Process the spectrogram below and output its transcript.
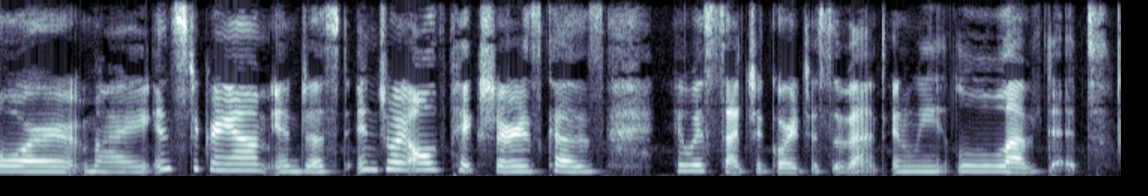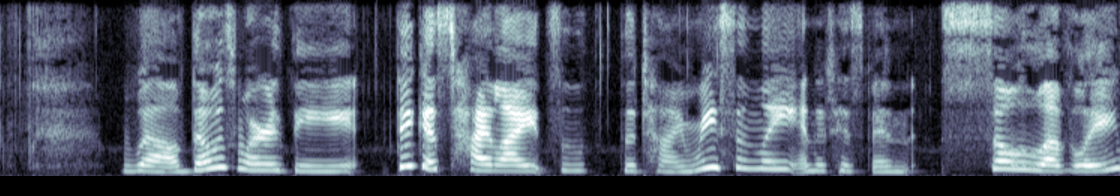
or my Instagram and just enjoy all the pictures because it was such a gorgeous event and we loved it. Well, those were the biggest highlights of the time recently, and it has been so lovely.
